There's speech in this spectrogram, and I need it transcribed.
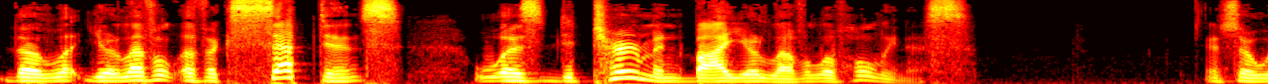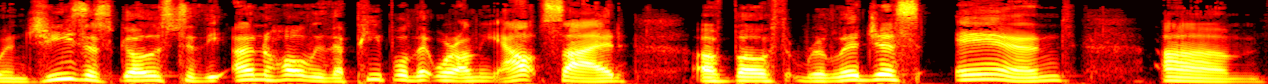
the, your level of acceptance was determined by your level of holiness. And so when Jesus goes to the unholy, the people that were on the outside of both religious and um,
